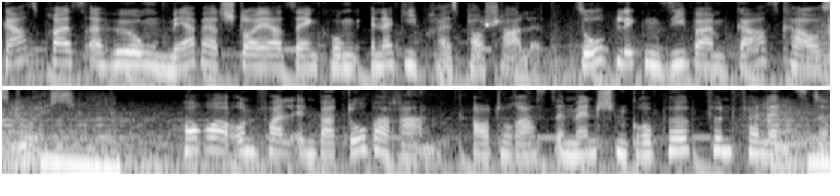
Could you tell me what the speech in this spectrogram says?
Gaspreiserhöhung, Mehrwertsteuersenkung, Energiepreispauschale. So blicken sie beim Gaschaos durch. Horrorunfall in Bad Doberan. Autorast in Menschengruppe, fünf Verletzte.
